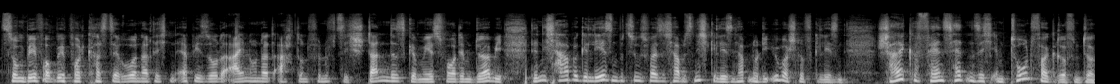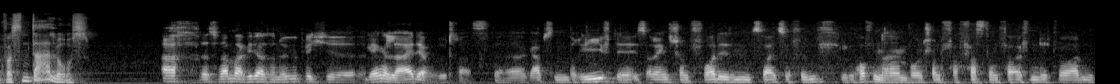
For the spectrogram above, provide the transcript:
zum BVB-Podcast der Ruhrnachrichten Episode 158, standesgemäß vor dem Derby. Denn ich habe gelesen, beziehungsweise ich habe es nicht gelesen, ich habe nur die Überschrift gelesen. Schalke-Fans hätten sich im Ton vergriffen, Dirk. Was ist denn da los? Ach, das war mal wieder so eine übliche Gängelei der Ultras. Da gab es einen Brief, der ist allerdings schon vor diesem 2 zu 5 gegen Hoffenheim wohl schon verfasst und veröffentlicht worden.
